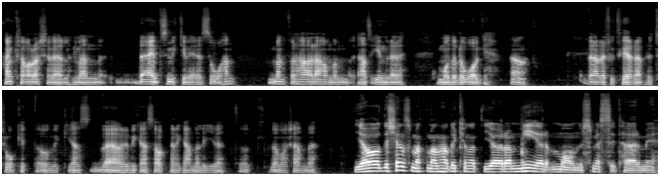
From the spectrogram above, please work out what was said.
han klarar sig väl. Men det är inte så mycket mer än så. Han, man får höra honom, hans inre monolog. ja. Där han reflekterar över hur tråkigt och mycket han, hur mycket han saknar det gamla livet och de han kände. ja, det känns som att man hade kunnat göra mer manusmässigt här med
